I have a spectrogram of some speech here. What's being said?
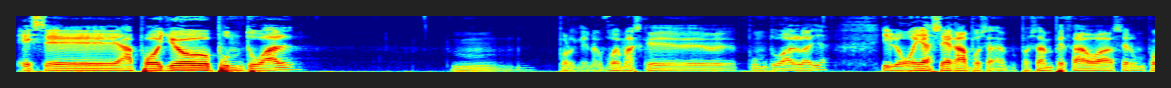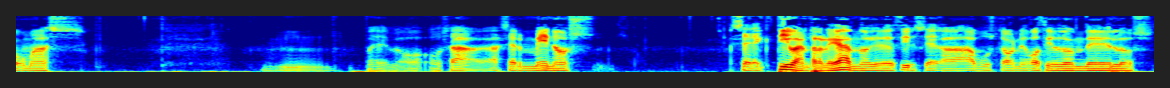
ese apoyo puntual, mm, porque no fue más que puntual, vaya, y luego ya Sega pues ha, pues ha empezado a ser un poco más, mm, eh, o, o sea, a ser menos selectiva en realidad, ¿no? Quiero decir, Sega ha buscado negocios donde los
